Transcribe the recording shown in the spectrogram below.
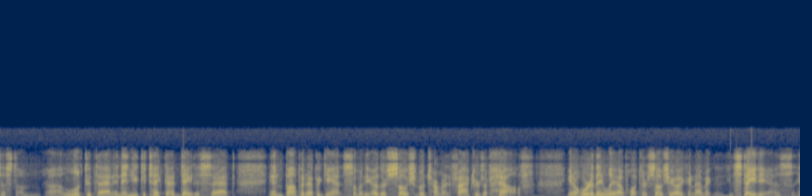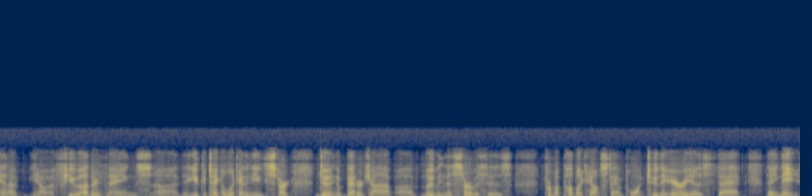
system uh, looked at that, and then you could take that data set and bump it up against some of the other social determinant factors of health. You know, where do they live, what their socioeconomic state is, and a you know a few other things uh, that you could take a look at, and you could start doing a better job of moving the services from a public health standpoint to the areas that they need.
